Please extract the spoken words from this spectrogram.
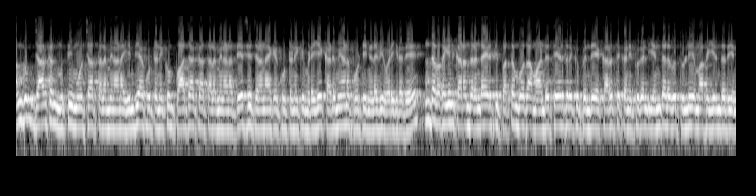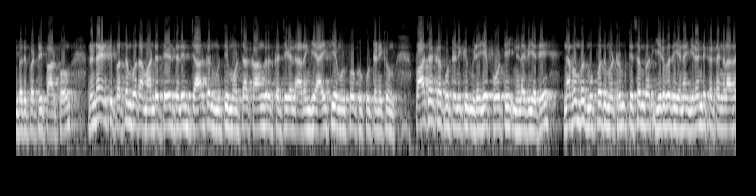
அங்கும் ஜார்க்கண்ட் முத்தி மோர்ச்சா தலைமையிலான இந்தியா கூட்டணிக்கும் பாஜக தலைமையிலான தேசிய ஜனநாயக கூட்டணிக்கும் இடையே கடுமையான போட்டி நிலவி வருகிறது. அந்த வகையில் கடந்த இரண்டாயிரத்தி பத்தொன்பதாம் ஆண்டு தேர்தலுக்கு பிந்தைய கருத்து கணிப்புகள் எந்த அளவு துல்லியமாக இருந்தது என்பது பற்றி பார்ப்போம். இரண்டாயிரத்தி பத்தொன்பதாம் ஆண்டு தேர்தலில் ஜார்க்கண்ட் முத்தி மோர்ச்சா காங்கிரஸ் கட்சிகள் அடங்கிய ஐக்கிய முற்போக்கு கூட்டணிக்கும் பாஜக கூட்டணிக்கும் இடையே போட்டி நிலவியது. நவம்பர் முப்பது மற்றும் டிசம்பர் இருபது என இரண்டு கட்டங்களாக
